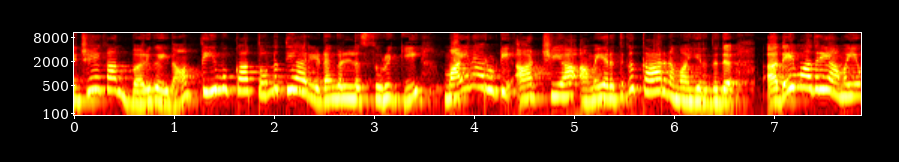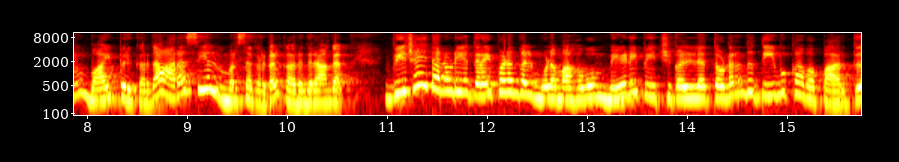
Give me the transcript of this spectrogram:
விஜயகாந்த் வருகை தான் திமுக தொண்ணூத்தி ஆறு இடங்கள்ல சுருக்கி மைனாரிட்டி ஆட்சியா அமையறதுக்கு காரணமாக இருந்தது அதே மாதிரி அமையவும் வாய்ப்பு இருக்கிறதா அரசியல் விமர்சகர்கள் கருதுறாங்க. விஜய் தன்னுடைய திரைப்படங்கள் மூலமாகவும் மேடை பேச்சுகள்ல தொடர்ந்து திமுகவை பார்த்து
